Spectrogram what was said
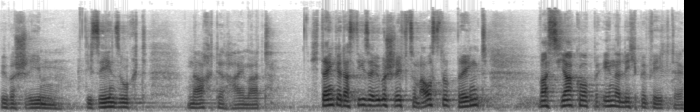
überschrieben. Die Sehnsucht nach der Heimat. Ich denke, dass diese Überschrift zum Ausdruck bringt, was Jakob innerlich bewegte.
